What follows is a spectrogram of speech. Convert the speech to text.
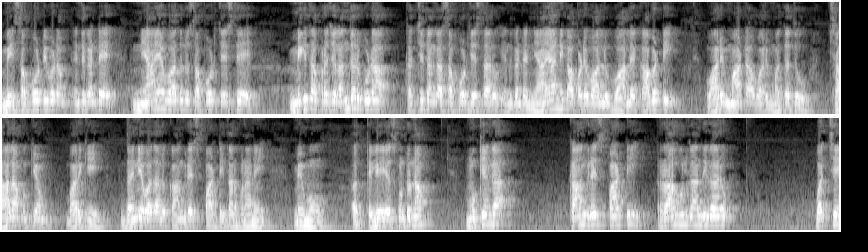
మీ సపోర్ట్ ఇవ్వడం ఎందుకంటే న్యాయవాదులు సపోర్ట్ చేస్తే మిగతా ప్రజలందరూ కూడా ఖచ్చితంగా సపోర్ట్ చేస్తారు. ఎందుకంటే న్యాయాన్ని కాపాడే వాళ్ళు వాళ్ళే కాబట్టి వారి మాట వారి మద్దతు చాలా ముఖ్యం. వారికి ధన్యవాదాలు కాంగ్రెస్ పార్టీ తరఫునని మేము తెలియజేసుకుంటున్నాం. ముఖ్యంగా కాంగ్రెస్ పార్టీ రాహుల్ గాంధీ గారు వచ్చే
